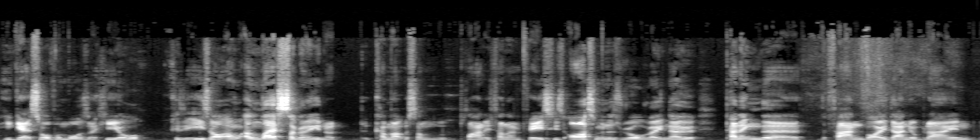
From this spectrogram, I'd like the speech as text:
he gets over more as a heel because he's unless they're to you know come up with some plan to turn him face. He's awesome in his role right now, pinning the the fanboy Daniel Bryan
